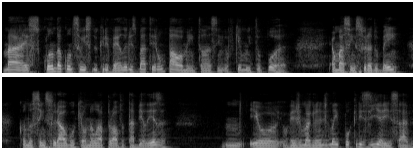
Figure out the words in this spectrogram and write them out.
Mas quando aconteceu isso do Crivella, eles bateram palma. Então assim, eu fiquei muito, porra, é uma censura do bem? Quando censura algo que eu não aprovo, tá beleza? Hum, eu, eu vejo uma grande uma hipocrisia aí, sabe?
